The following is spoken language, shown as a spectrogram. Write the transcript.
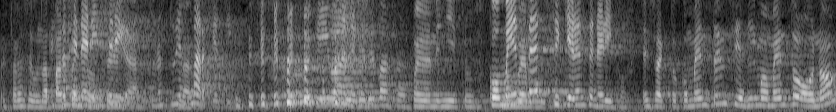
esta es la segunda Eso parte. genera entonces, intriga. Tú no estudias claro. marketing. Sí, vale, ¿qué te pasa? Bueno, niñitos. nos Comenten vemos. si quieren tener hijos. Exacto, comenten si es el momento o no.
